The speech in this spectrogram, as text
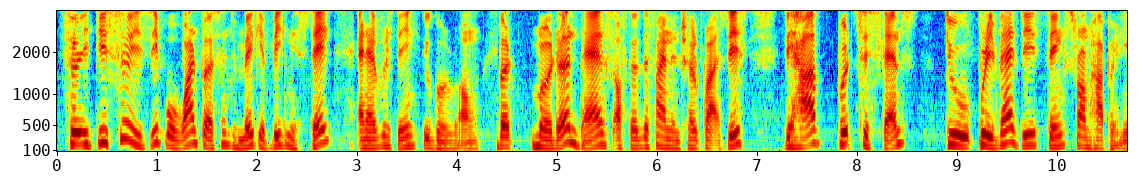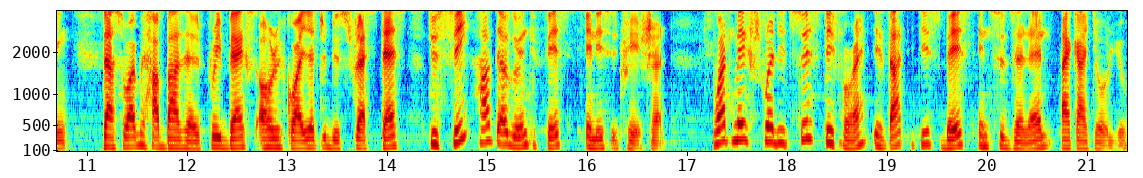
So it is so easy for one person to make a big mistake and everything to go wrong. But modern banks after the financial crisis, they have put systems to prevent these things from happening. That's why we have Basel III banks are required to do stress tests to see how they are going to face any situation. What makes Credit Suisse different is that it is based in Switzerland, like I told you.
